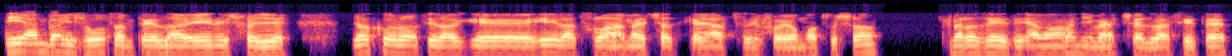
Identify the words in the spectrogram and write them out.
ilyenben is voltam például én is, hogy gyakorlatilag élethalál meccset kell játszani folyamatosan, mert az ETM annyi meccset veszített,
